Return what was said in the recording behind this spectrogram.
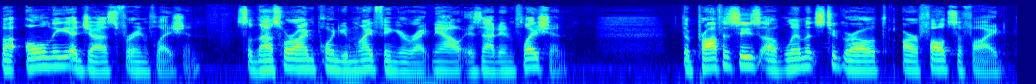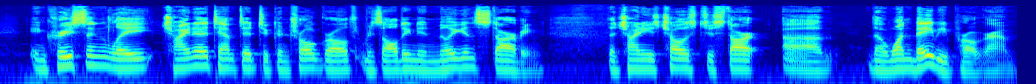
but only adjust for inflation. So that's where I'm pointing my finger right now is at inflation. The prophecies of limits to growth are falsified Increasingly, China attempted to control growth, resulting in millions starving. The Chinese chose to start uh, the One Baby program.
